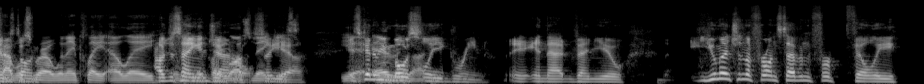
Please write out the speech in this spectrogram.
travels don't- well when they play LA. I was just saying in general. Las So yeah, Yeah, it's going to be mostly green i- in that venue. You mentioned the front seven for Philly.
